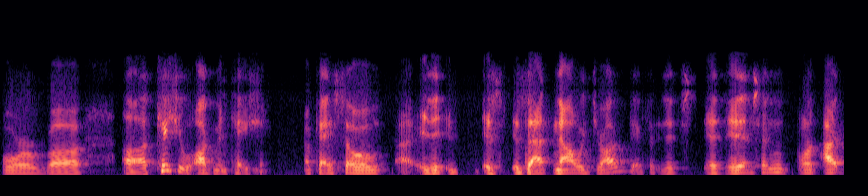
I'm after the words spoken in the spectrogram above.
for uh, uh, tissue augmentation. Okay, so uh, is, is is that now a drug? If it's it isn't, or I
